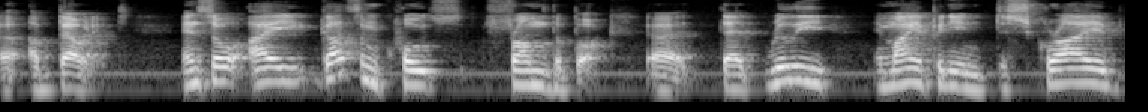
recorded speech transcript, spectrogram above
uh, about it. And so I got some quotes from the book uh, that really, in my opinion, describe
